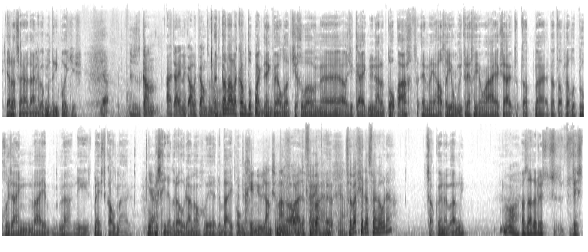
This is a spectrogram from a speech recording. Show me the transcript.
Ja, dat zijn uiteindelijk ook maar drie potjes. Ja. Dus het kan uiteindelijk alle kanten nog Het op. kan alle kanten op, maar ik denk wel dat je gewoon, eh, als je kijkt nu naar de top 8 en je haalt er Jong Utrecht en Jong Ajax uit, dat dat, nou, ja, dat dat wel de ploegen zijn waar je, nou, die het meeste kans maken. Ja. Misschien dat Roda nog weer erbij Het komt. begint nu langzaamaan Ja, vorm te krijgen. verwacht- Ja. Verwacht je dat van Roda? Het zou kunnen, waarom niet? Oh. Als dat er rust, het is,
